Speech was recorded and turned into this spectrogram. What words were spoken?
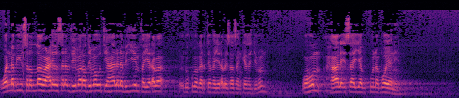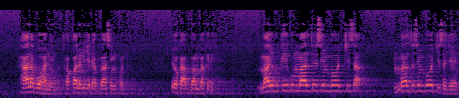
والنبي صلى الله عليه وسلم في مرض موت حال نبيين فيربا ركوب غرتي فيربا أساسا كيس جرون. وهم حال إسا يبكون بوينين حال بوهنين فقال نجد أباس كن يوكا أبان بكري. ما يبكيكم مالتو سمبوتشسا مالتو سمبوتشسا جين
